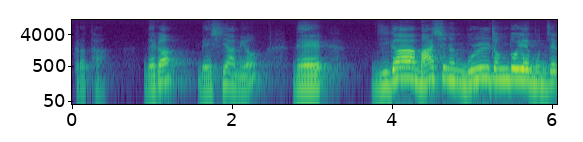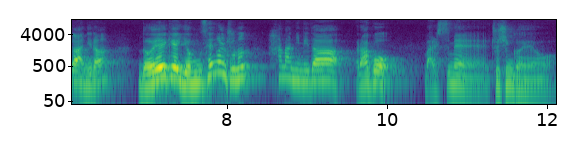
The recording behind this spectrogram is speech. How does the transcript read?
그렇다. 내가 메시아며 내 네가 마시는 물 정도의 문제가 아니라 너에게 영생을 주는 하나님이다라고 말씀해 주신 거예요.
